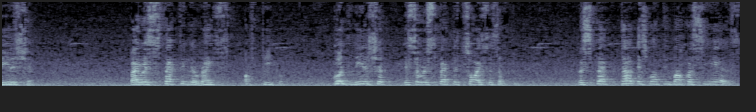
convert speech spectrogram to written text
leadership by respecting the rights of people? Good leadership is to respect the choices of people. Respect, that is what democracy is.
